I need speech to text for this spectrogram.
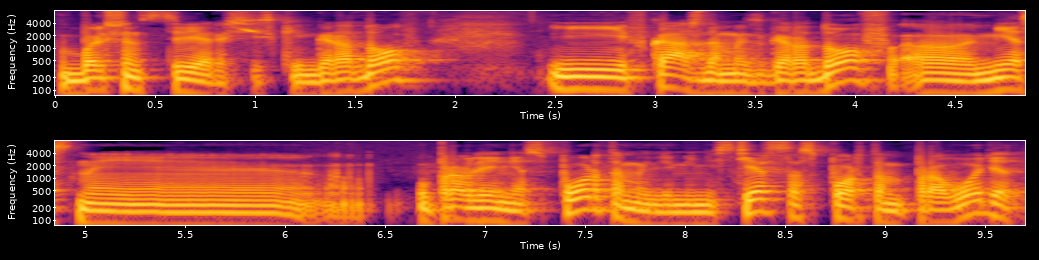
в большинстве российских городов. И в каждом из городов э, местные управление спортом или Министерство спортом проводят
